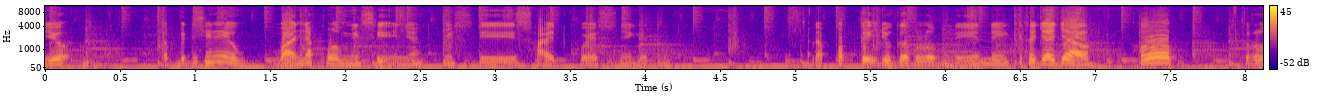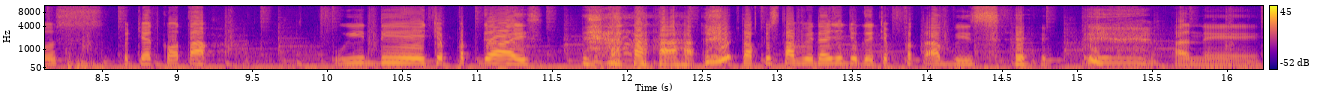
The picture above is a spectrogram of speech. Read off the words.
Yuk. Tapi di sini banyak loh misinya, misi side questnya gitu. Ada peti juga belum di ini. Kita jajal. Hop. Terus pencet kotak. Widih, cepet guys. Tapi stamina aja juga cepet habis. Aneh.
